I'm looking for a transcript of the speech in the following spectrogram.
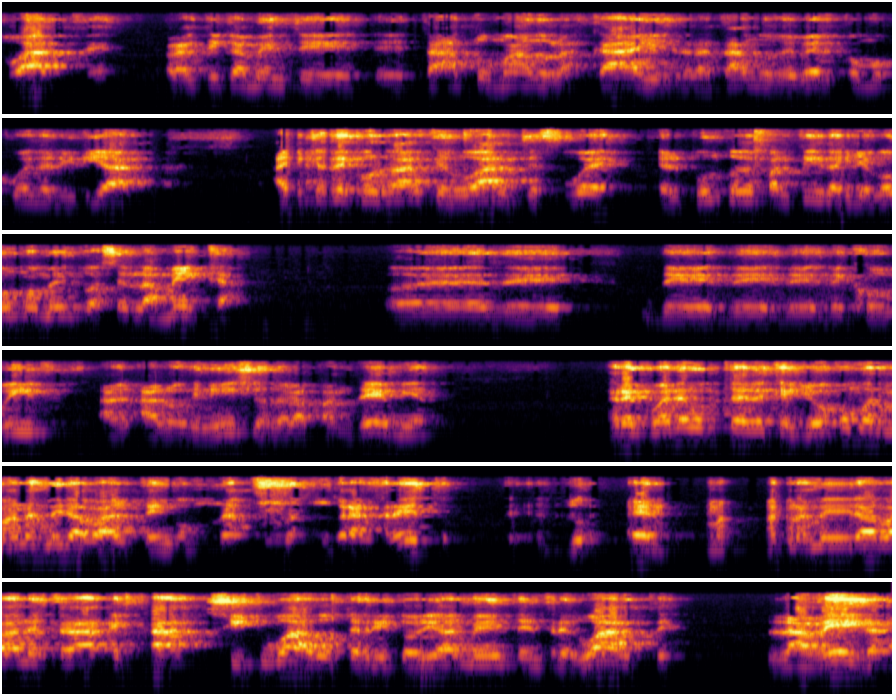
Duarte, prácticamente está, ha tomado las calles tratando de ver cómo puede lidiar. Hay que recordar que Duarte fue el punto de partida y llegó un momento a ser la meca eh, de, de, COVID a los inicios de la pandemia Recuerden ustedes que yo como Hermanas Mirabal tengo un gran reto. Hermanas Mirabal está, está situado territorialmente entre Duarte, La Vega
